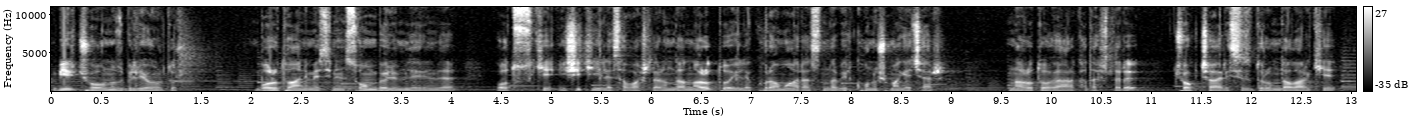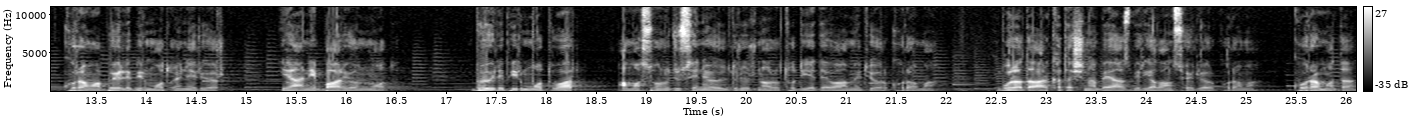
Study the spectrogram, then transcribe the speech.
Birçoğunuz biliyordur. Boruto animesinin son bölümlerinde Otsuki Ishiki ile savaşlarında Naruto ile Kurama arasında bir konuşma geçer. Naruto ve arkadaşları çok çaresiz durumdalar ki Kurama böyle bir mod öneriyor. Yani Baryon mod. Böyle bir mod var ama sonucu seni öldürür Naruto diye devam ediyor Kurama. Burada arkadaşına beyaz bir yalan söylüyor Kurama. Kurama da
